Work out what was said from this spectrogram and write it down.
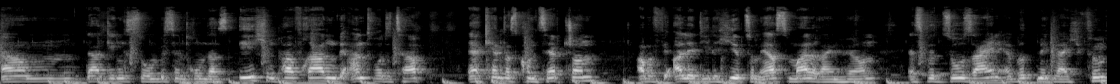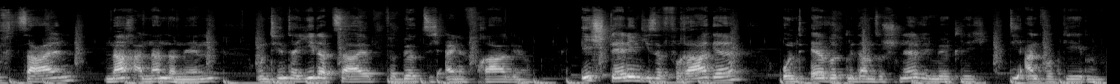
Ähm, da ging es so ein bisschen darum, dass ich ein paar Fragen beantwortet habe. Er kennt das Konzept schon, aber für alle, die hier zum ersten Mal reinhören, es wird so sein, er wird mir gleich fünf Zahlen nacheinander nennen und hinter jeder Zahl verbirgt sich eine Frage. Ich stelle ihm diese Frage und er wird mir dann so schnell wie möglich die Antwort geben,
